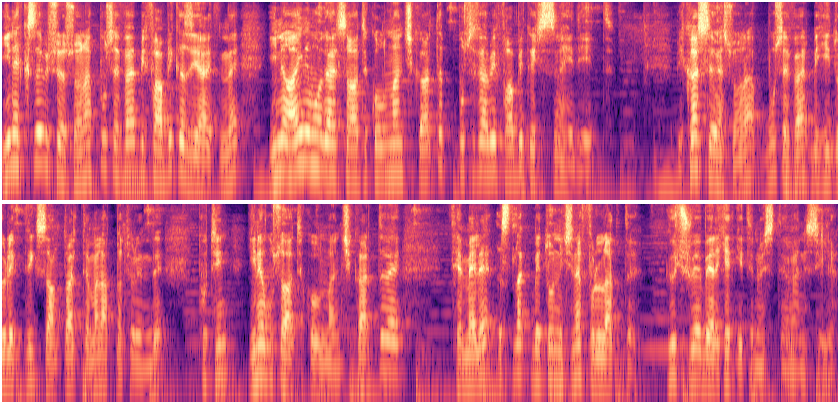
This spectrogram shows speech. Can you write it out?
Yine kısa bir süre sonra bu sefer bir fabrika ziyaretinde yine aynı model saati kolundan çıkartıp bu sefer bir fabrikacısına hediye etti. Birkaç sene sonra bu sefer bir hidroelektrik santral temel atma töreninde Putin yine bu saati kolundan çıkarttı ve temele ıslak betonun içine fırlattı. Güç ve bereket getirmesi temennisiyle.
